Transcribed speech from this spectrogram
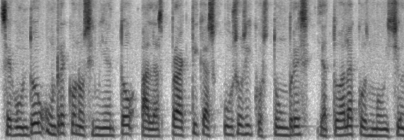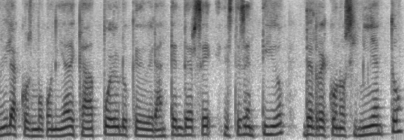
Segundo, un reconocimiento a las prácticas, usos y costumbres y a toda la cosmovisión y la cosmogonía de cada pueblo que deberá entenderse en este sentido del reconocimiento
